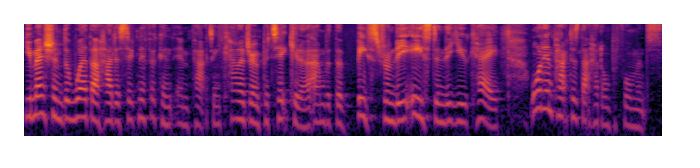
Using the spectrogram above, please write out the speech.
You mentioned the weather had a significant impact in Canada in particular, and with the beast from the east in the UK. What impact has that had on performance?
